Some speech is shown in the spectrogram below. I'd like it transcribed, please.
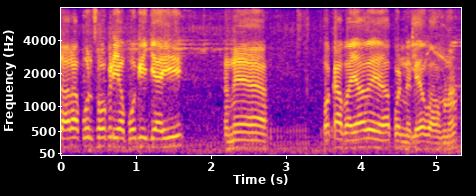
તારાપુર છોકરીયા પોગી ગયા અને પકાભાઈ આવે, આપણને લેવા હમણાં.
